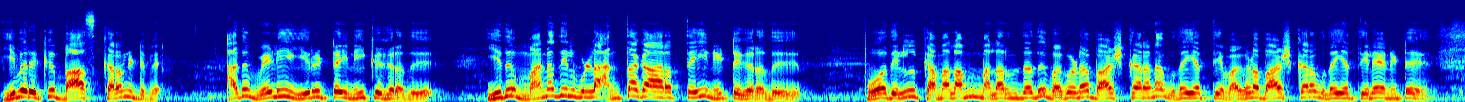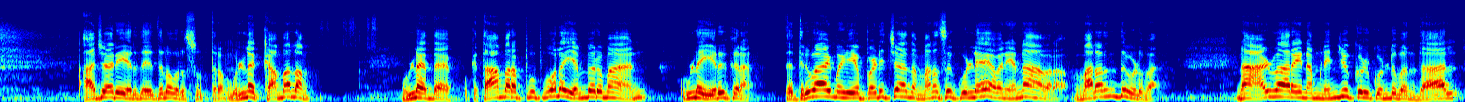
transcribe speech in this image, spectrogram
இவருக்கு பாஸ்கரன்ட்டு பேர். அது வெளி இருட்டை நீக்குகிறது இது மனதில் உள்ள அந்தகாரத்தை நீட்டுகிறது. போதில் கமலம் மலர்ந்தது வகுள பாஷ்கரன உதயத்தி வகுள பாஷ்கர உதயத்திலேன்னுட்டு ஆச்சாரிய இருதயத்தில் ஒரு சூத்திரம். உள்ள கமலம் உள்ள இந்த தாமரப்பு போல எம்பெருமான் உள்ளே இருக்கிறான். இந்த திருவாய்மொழியை படித்து அந்த மனசுக்குள்ளே அவன் என்ன ஆகிறான்? மலர்ந்து விடுவான். நான் ஆழ்வாரை நம் நெஞ்சுக்குள் கொண்டு வந்தால்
